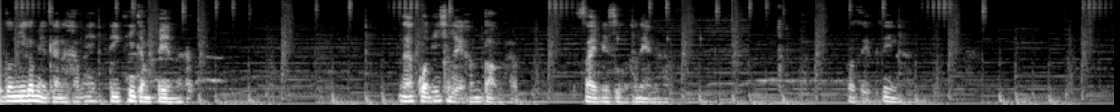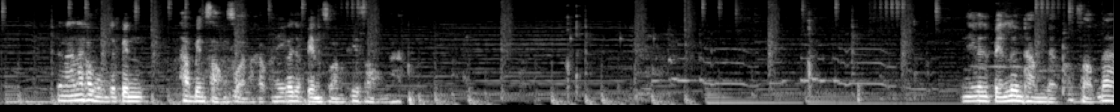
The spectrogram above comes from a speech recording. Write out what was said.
วนตรงนี้ก็เหมือนกันนะครับ ให้ติ๊กที่จำเป็นนะครับ แล้วกดที่เฉลยคำตอบครับ ใส่ไปศูนย์คะแนนนะครับกดเสร็จสิ้นะครับจากนั้นนะครับผมจะเป็นทำเป็นสองส่วนนะครับ อันนี้ก็จะเป็นส่วนที่สองนะครับนนี้ก็จะเป็นเริ่มทำแบบทดสอบได้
